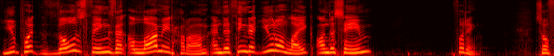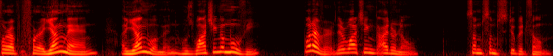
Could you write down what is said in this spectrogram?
you put those things that Allah made haram and the thing that you don't like on the same footing. So for a, for a young man, a young woman who's watching a movie, whatever, they're watching, I don't know, some, some stupid film.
